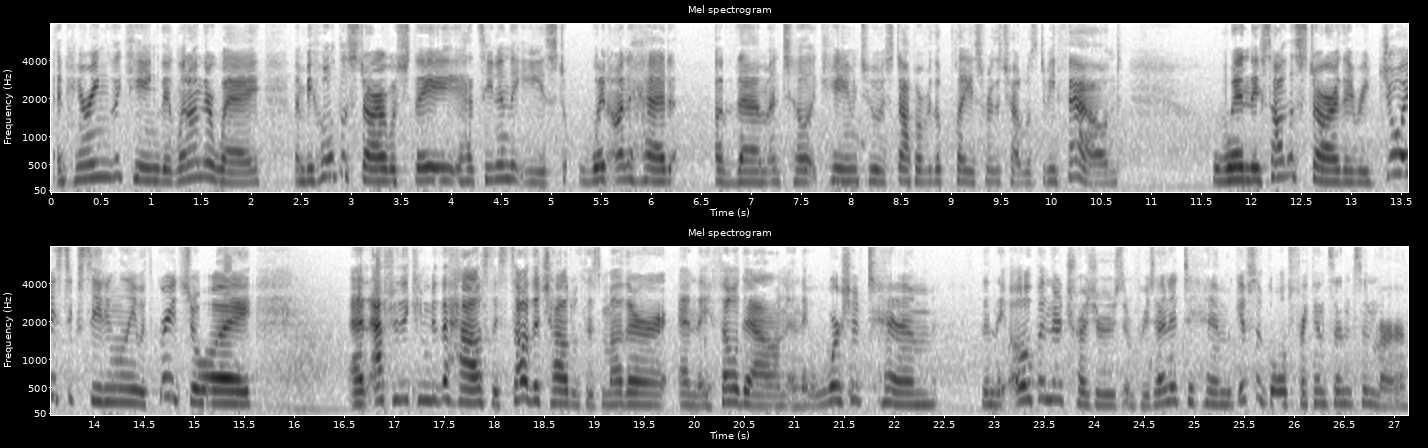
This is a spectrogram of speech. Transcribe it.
And hearing the king, they went on their way, and behold, the star which they had seen in the east went on ahead of them until it came to a stop over the place where the child was to be found. When they saw the star, they rejoiced exceedingly with great joy. And after they came to the house, they saw the child with his mother, and they fell down and they worshipped him. Then they opened their treasures and presented to him gifts of gold, frankincense, and myrrh.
